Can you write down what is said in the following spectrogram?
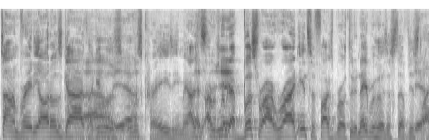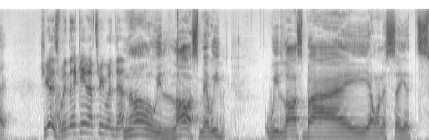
Tom Brady, all those guys. like it Wow, was, yeah. it was crazy, man. I, just, I remember that bus ride ride into Foxborough through the neighborhoods and stuff. Just Yeah. like, Did you guys win that game after he went down? no, we lost, man. We we lost by I want to say it's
